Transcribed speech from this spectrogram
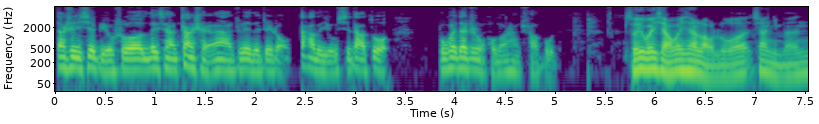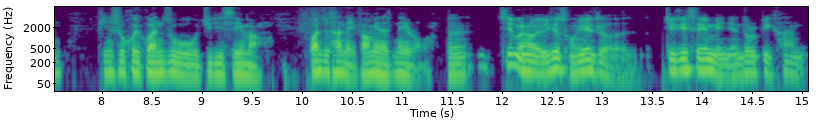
但是一些比如说类似像战神啊之类的这种大的游戏大作，不会在这种活动上去发布的。所以我也想问一下老罗，像你们平时会关注 GDC 吗？关注它哪方面的内容？嗯，基本上有一些从业者 GDC 每年都是必看的，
